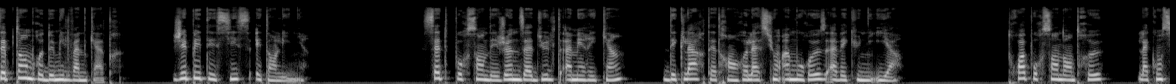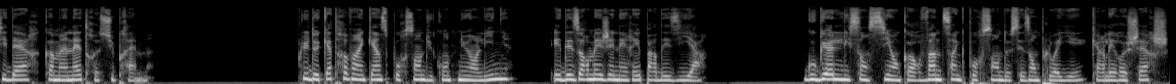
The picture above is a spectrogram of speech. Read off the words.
Septembre 2024. GPT-6 est en ligne. 7% des jeunes adultes américains déclarent être en relation amoureuse avec une IA. 3% d'entre eux la considèrent comme un être suprême. Plus de 95% du contenu en ligne est désormais généré par des IA. Google licencie encore 25% de ses employés car les recherches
